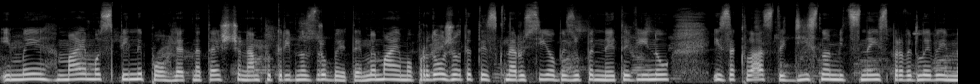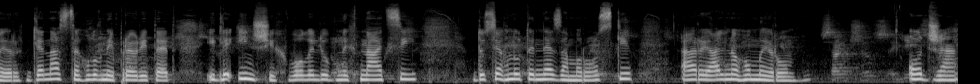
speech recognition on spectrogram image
І ми маємо спільний погляд на те, що нам потрібно зробити. Ми маємо продовжувати тиск на Росію, аби зупинити війну і закласти дійсно міцний справедливий мир. Для нас це головний пріоритет, і для інших волелюбних націй досягнути не заморозки, а реального миру. Отже,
